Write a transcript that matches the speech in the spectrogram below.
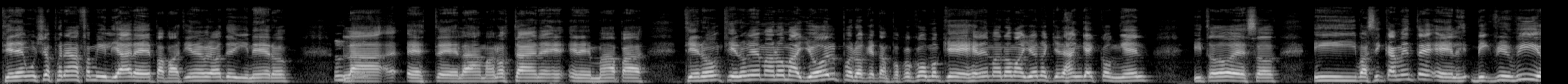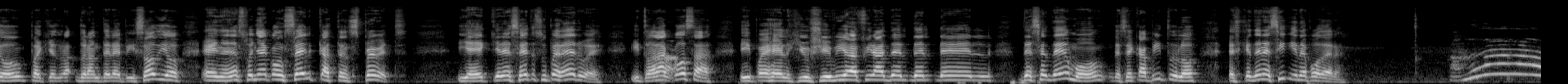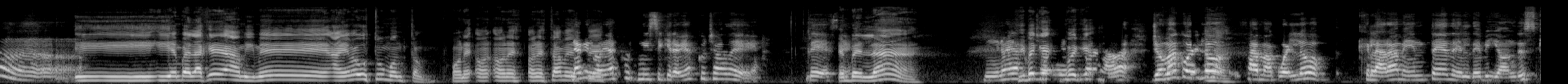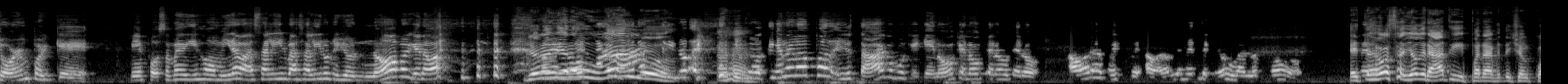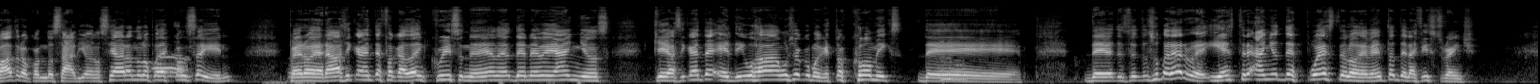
Tiene muchos problemas familiares, papá tiene problemas de dinero, la, este, la mamá no está en, el- en el mapa. Tiene un, tiene un hermano mayor, pero que tampoco como que es el hermano mayor, no quiere hangar con él y todo eso. Y básicamente el big reveal, porque dura- durante el episodio, el nene sueña con ser Captain Spirit. Y él quiere ser este superhéroe y toda la cosa. Y pues el huge reveal al final del, del- del- de ese demo, de ese capítulo, es que el nene sí tiene poder. Ah. Y, y en verdad que a mí me, a mí me gustó un montón, hone- hone- honestamente. Que no había ni siquiera había escuchado de, de ese. En verdad. Ni no había Sí, porque- escuchado de eso porque- para nada. Yo me acuerdo, o sea, me acuerdo claramente del de Beyond the Storm porque mi esposo me dijo, mira, va a salir, va a salir uno. Y yo, no, porque no va Yo no quiero jugarlo. Y no, y no tiene los poderes. Yo estaba como que, que no, que no, que no, que no. Ahora, pues, pues, ahora obviamente quiero jugarlos todos. Este juego salió gratis para PlayStation 4 cuando salió. No sé, ahora no lo puedes conseguir. Pero era básicamente enfocado en Chris, un nene de, de 9 años, que básicamente él dibujaba mucho como que estos cómics de, de, de- de superhéroes. Y es tres años después de los eventos de Life is Strange.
